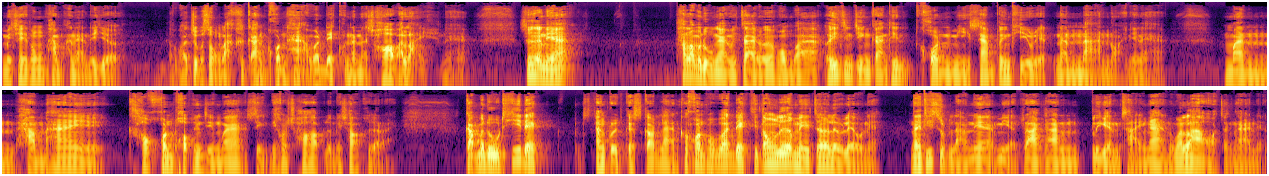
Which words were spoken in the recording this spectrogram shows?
ไม่ใช่ต้องทำคะแนนได้เยอะ แต่ว่าจุดประสงค์หลักคือการค้นหาว่าเด็กคนนั้นชอบอะไรนะฮะซึ่งอันเนี้ยถ้าเรามาดูงานวิจัยโดยผมว่าเอ้ยจริง ๆ การที่คนมี sampling period นานๆหน่อยเนี่ยนะฮะมันทำให้เขาค้นพบจริง ๆ ว่าสิ่งที่เขาชอบหรือไม่ชอบคืออะไร กลับมาดูที่เด็กอังกฤษกับสกอตแลนด์เขาค้นพบว่าเด็กที่ต้องเลือก major เร็วๆเนี่ยในที่สุดแล้วเนี่ยมีอัตราการเปลี่ยนสายงานหรือว่าลาออกจากงานเนี่ย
